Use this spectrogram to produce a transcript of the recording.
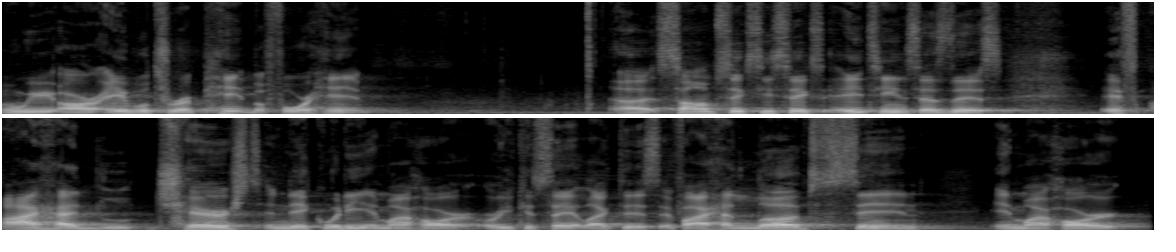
when we are able to repent before Him. Uh, Psalm 66, 18 says this If I had cherished iniquity in my heart, or you could say it like this if I had loved sin in my heart,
